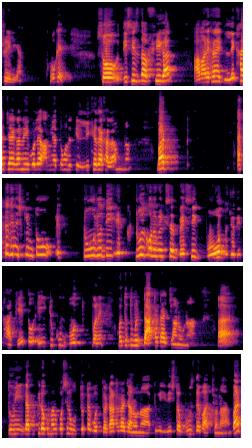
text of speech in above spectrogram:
trillion okay so this is the figure আমার এখানে লেখার জায়গা নেই বলে আমি আর তোমাদেরকে লিখে দেখালাম না। বাট একটা জিনিস কিন্তু একটু যদি একটু ইকোনমিক্স এর বেসিক বোধ যদি থাকে, তো এইটুকু বোধ মানে হয়তো তুমি ডাটাটা জানো না। তুমি দেখো কীরকম ভাবে কোশ্চেনের উত্তরটা করতে হয় ডাটাটা জানো না, তুমি জিনিসটা বুঝতে পারছ না। বাট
